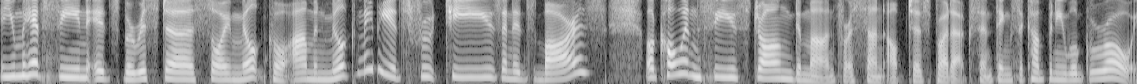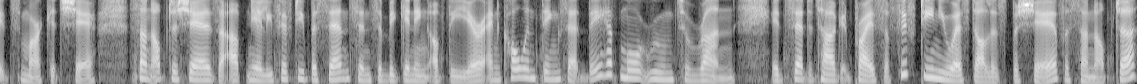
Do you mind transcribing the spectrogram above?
Now, you may have seen its barista soy milk or almond milk, maybe its fruit teas and its bars. Well, Cowen sees strong demand for SunOpta's products and thinks the company will grow its market share. SunOpta shares are up nearly 50% since the beginning of the year, and Cowen thinks that they have more room to run. It set a target price of 15 US dollars per share for SunOpta.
